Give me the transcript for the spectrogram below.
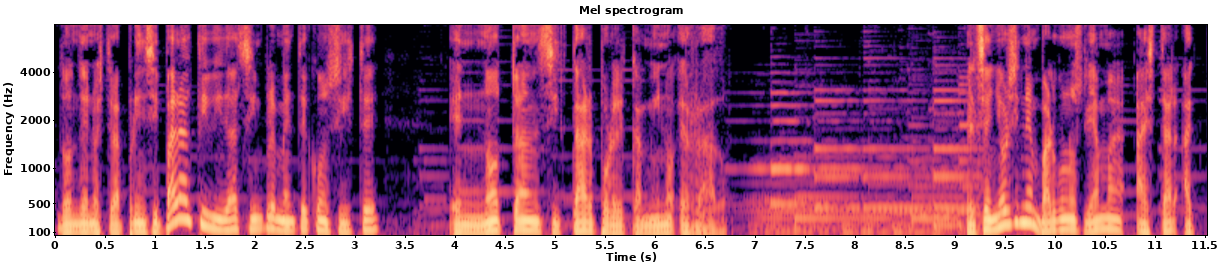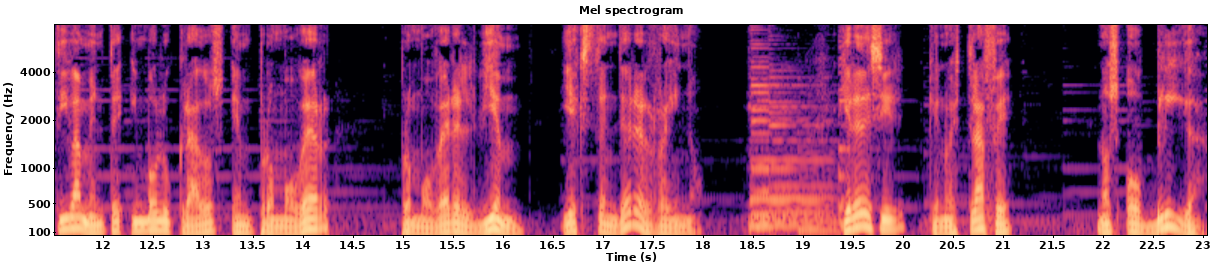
donde nuestra principal actividad simplemente consiste en en no transitar por el camino errado. El Señor, sin embargo, nos llama a estar activamente involucrados en promover, promover el bien y extender el reino. Quiere decir que nuestra fe nos obliga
